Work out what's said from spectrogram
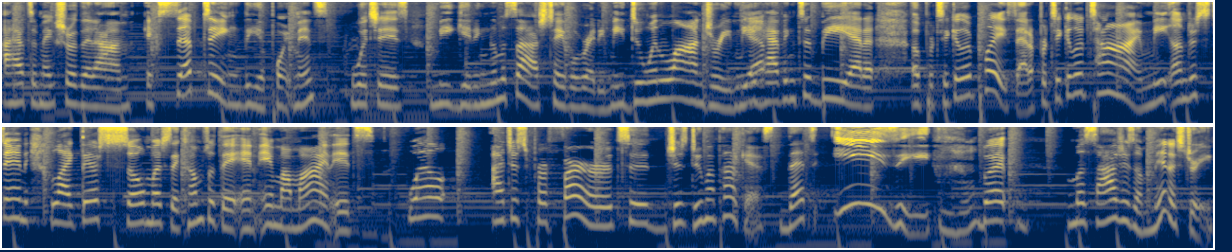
I have to make sure that I'm accepting the appointments, which is me getting the massage table ready, me doing laundry, me Yep. having to be at a, a particular place at a particular time, me understanding. Like, there's so much that comes with it. And in my mind, it's, well, I just prefer to just do my podcast. That's easy. Mm-hmm. But massage is a ministry.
